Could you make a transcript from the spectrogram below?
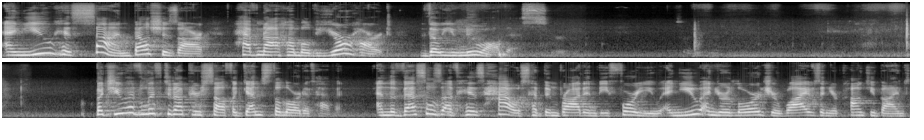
And you, his son, Belshazzar, have not humbled your heart, though you knew all this. But you have lifted up yourself against the Lord of heaven, and the vessels of his house have been brought in before you, and you and your lords, your wives, and your concubines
